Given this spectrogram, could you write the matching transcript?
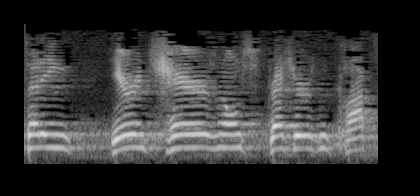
sitting here in chairs and on stretchers and cots.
